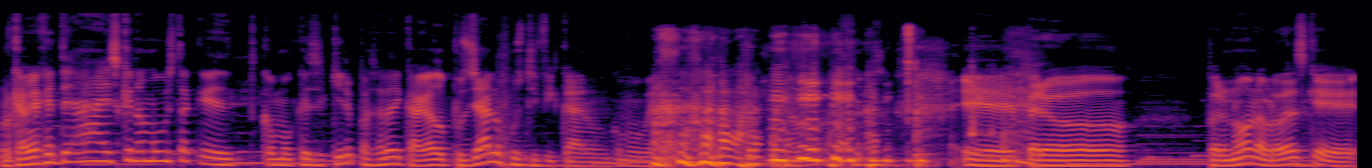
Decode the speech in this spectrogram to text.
Porque había gente, ah, es que no me gusta que como que se quiere pasar de cagado. Pues ya lo justificaron, como ven. Eh, pero, Pero no, la verdad es que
